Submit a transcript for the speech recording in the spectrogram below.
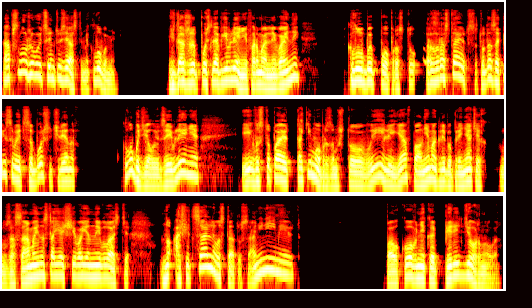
обслуживаются энтузиастами, клубами. И даже после объявления формальной войны клубы попросту разрастаются, туда записывается больше членов. Клубы делают заявления и выступают таким образом, что вы или я вполне могли бы принять их за самые настоящие военные власти, но официального статуса они не имеют. Полковника передернуло,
